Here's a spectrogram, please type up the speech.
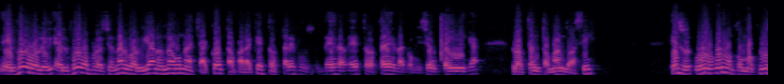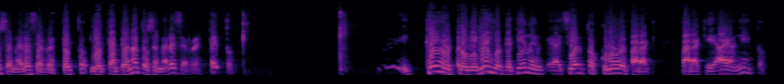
El fútbol, profesional boliviano no es una chacota para que estos tres, tres de la comisión técnica lo estén tomando así. Uno, como club se merece respeto y el campeonato se merece respeto. ¿Y ¿Qué es el privilegio que tienen ciertos clubes para, para que hagan esto?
